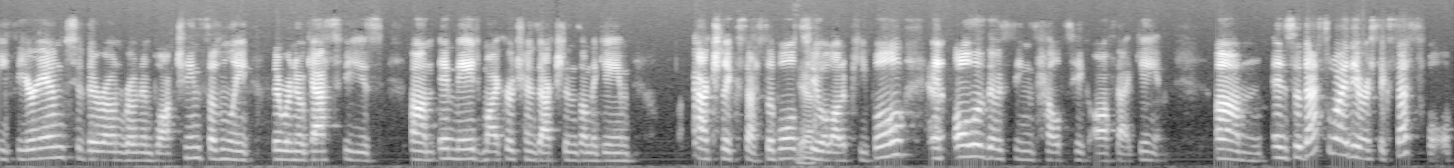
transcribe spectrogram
Ethereum to their own Ronin blockchain. Suddenly, there were no gas fees. Um, it made microtransactions on the game actually accessible yeah. to a lot of people, and all of those things helped take off that game. Um, and so that's why they were successful.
